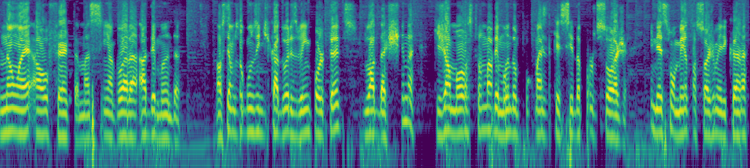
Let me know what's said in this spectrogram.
não é a oferta, mas sim agora a demanda. Nós temos alguns indicadores bem importantes do lado da China que já mostram uma demanda um pouco mais aquecida por soja. E nesse momento a soja americana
